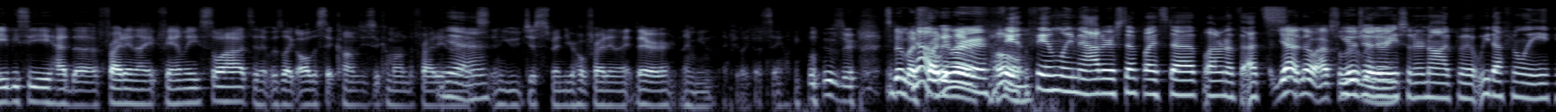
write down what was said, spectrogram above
ABC had the Friday night family slots, and it was like all the sitcoms used to come on the Friday Yeah. nights, and you just spend your whole Friday night there. I mean, I feel like that's saying like loser. Spend my no, Friday we night were home. Fam- Family Matter, Step by Step. I don't know if that's yeah, no, absolutely. your generation or not, but we definitely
